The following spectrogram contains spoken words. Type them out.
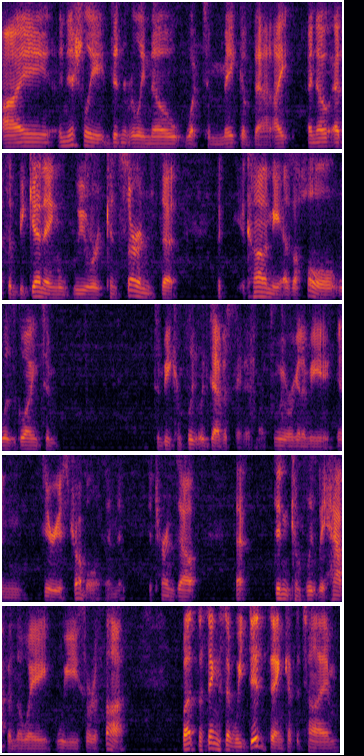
I initially didn't really know what to make of that. I, I know at the beginning we were concerned that the economy as a whole was going to to be completely devastated. Like we were going to be in serious trouble, and it, it turns out that didn't completely happen the way we sort of thought. But the things that we did think at the time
